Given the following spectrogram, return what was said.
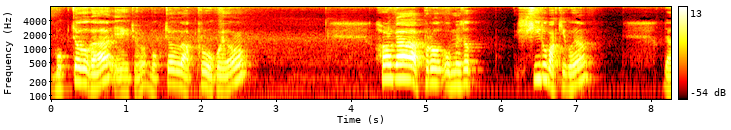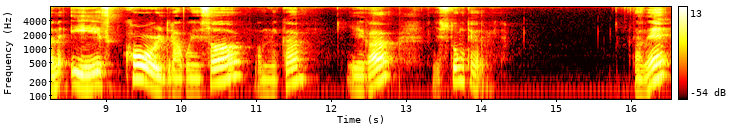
목적어가 얘죠. 목적어가 앞으로 오고요. her가 앞으로 오면서 she로 바뀌고요. 그 다음에 is cold라고 해서 뭡니까? 얘가 이제 수동태가 됩니다. 그 다음에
